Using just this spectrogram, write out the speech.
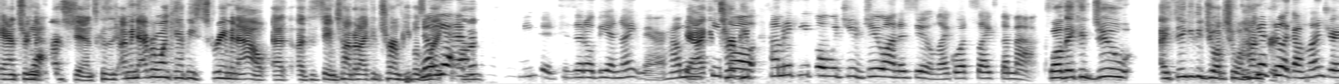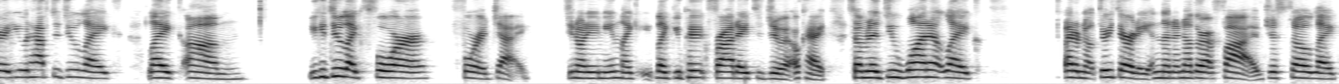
answering Yeah. the questions. Because I mean, everyone can't be screaming out at, at the same time, but I can turn people's No, mic yeah, on. muted because it'll be a nightmare. How many Yeah, turn people? How many people would you do on a Zoom? Like, what's like the max? Well, they can do. I think you could do up to hundred. you can't do like a hundred. You would have to do like like um, you could do like four for a day. Do you know what I mean? Like like you pick Friday to do it. Okay, so I'm gonna do one at like. I don't know, three thirty, and then another at five, just so like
